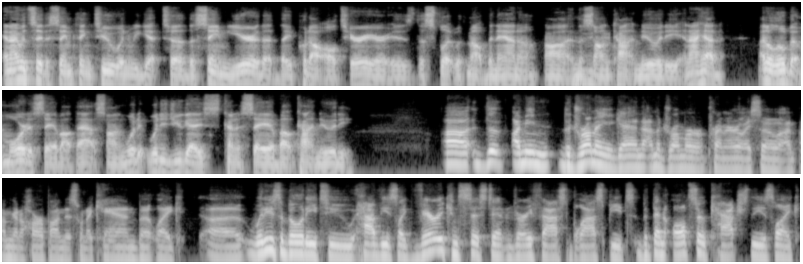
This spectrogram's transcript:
And I would say the same thing too when we get to the same year that they put out Ulterior is the split with Melt Banana uh, and the Mhm. song Continuity. And I had I had a little bit more to say about that song. What what did you guys kind of say about continuity? Uh, the I mean the drumming again. I'm a drummer primarily, so I'm, I'm going to harp on this when I can. But like uh, Witte's ability to have these like very consistent, very fast blast beats, but then also catch these like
